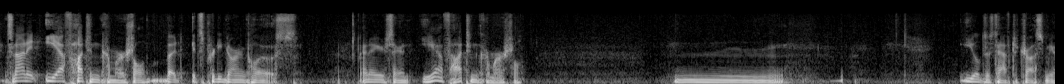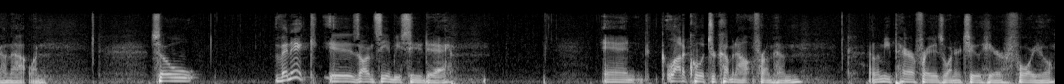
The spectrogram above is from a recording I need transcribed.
It's not an E.F. Hutton commercial, but it's pretty darn close. I know you're saying E.F. Hutton commercial. Mm, you'll just have to trust me on that one. So, Vinik is on CNBC today, and a lot of quotes are coming out from him. And let me paraphrase one or two here for you.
